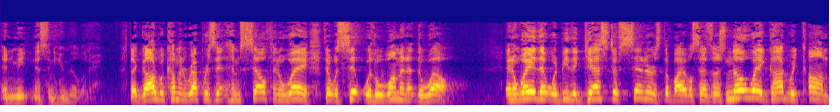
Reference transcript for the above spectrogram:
in meekness and humility. That God would come and represent himself in a way that would sit with a woman at the well in a way that would be the guest of sinners, the Bible says. There's no way God would come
